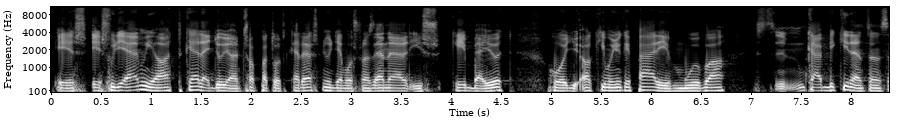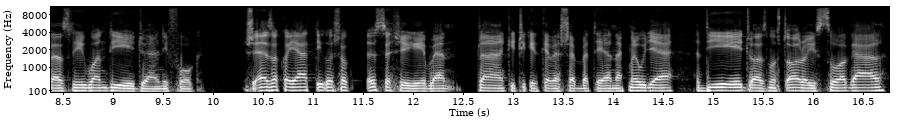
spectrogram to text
És, és ugye emiatt kell egy olyan csapatot keresni, ugye most már az NL is képbe jött, hogy aki mondjuk egy pár év múlva kb. 90%-ban DH-elni fog. És ezek a játékosok összességében talán kicsikét kevesebbet élnek, mert ugye a DH az most arra is szolgál,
